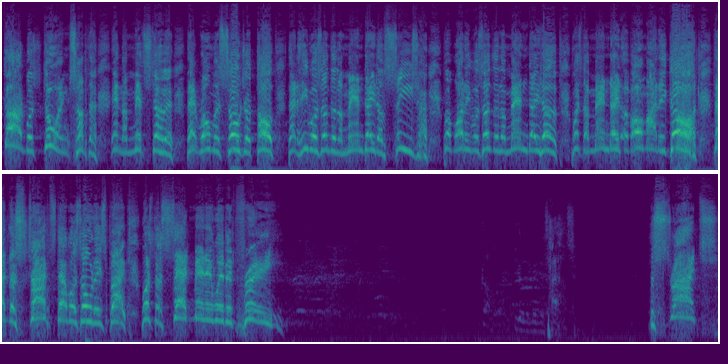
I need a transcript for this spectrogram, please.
God was doing something in the midst of it. That Roman soldier thought that he was under the mandate of Caesar, but what he was under the mandate of was the mandate of Almighty God, that the stripes that was on his back was to set men and women free. The stripes,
